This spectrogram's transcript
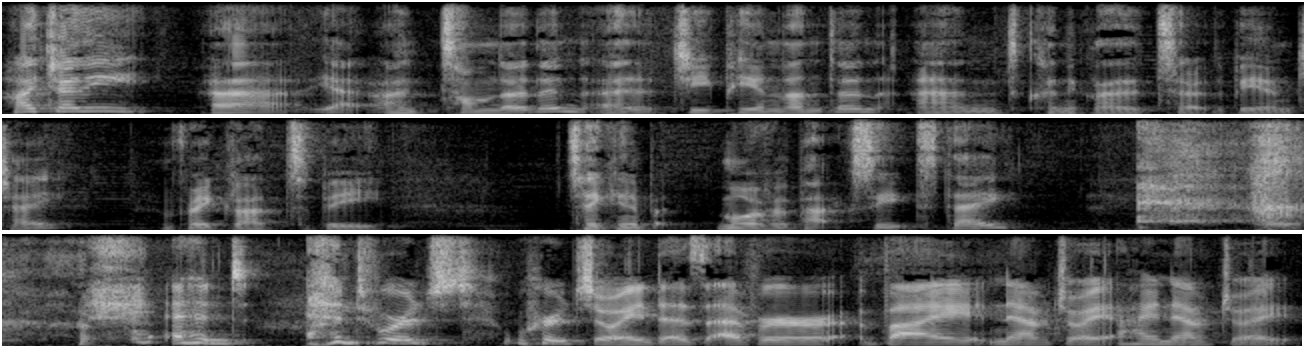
Hi, Jenny. Uh, yeah, I'm Tom Nolan, a GP in London and clinical editor at the BMJ. I'm very glad to be taking a bit more of a back seat today. and and we're we're joined as ever by Navjoy. Hi, Navjoy.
